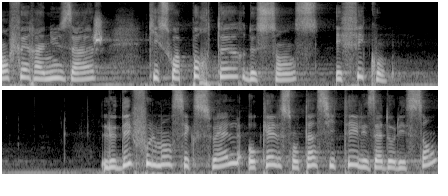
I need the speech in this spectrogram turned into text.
en faire un usage qui soit porteur de sens et fécond. Le défoulement sexuel auquel sont incités les adolescents,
